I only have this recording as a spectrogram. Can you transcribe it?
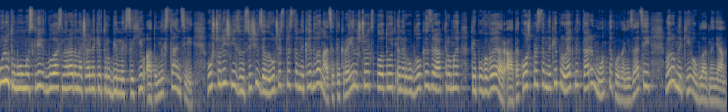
У лютому у Москві відбулася нарада начальників турбінних цехів атомних станцій. У щорічній зустрічі взяли участь представники 12 країн, що експлуатують енергоблоки з реакторами типу ВВР, а також представники проектних та ремонтних організацій, виробників обладнання.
